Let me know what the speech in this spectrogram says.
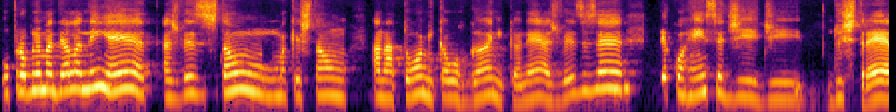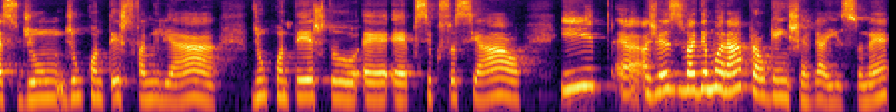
o problema dela nem é, às vezes, tão uma questão anatômica, orgânica, né? Às vezes é decorrência de, de do estresse, de um, de um contexto familiar, de um contexto é, é, psicossocial, e é, às vezes vai demorar para alguém enxergar isso, né?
